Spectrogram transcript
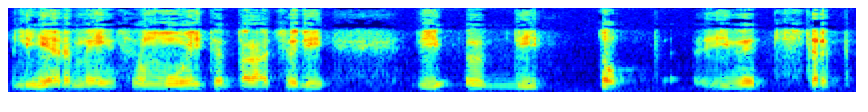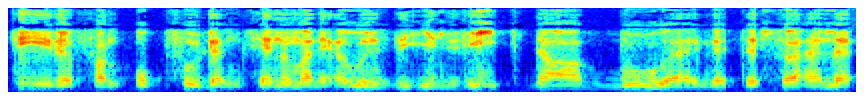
leer mense om mooi te praat. So die die die top, jy weet, strukture van opvoeding, sê nou maar die ouens die elite daar bo, jy weet, dis vir hulle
